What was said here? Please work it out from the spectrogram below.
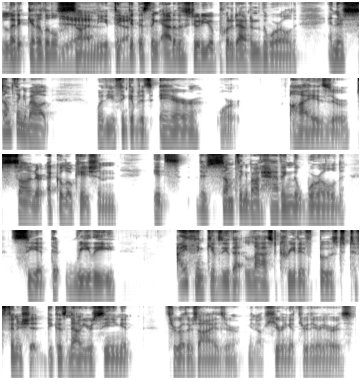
let it get a little Yeah, sun, you t- yeah. get this thing out of the studio, put it out into the world. And there's something about whether you think of it as air or eyes or sun or echolocation, it's there's something about having the world see it that really I think gives you that last creative boost to finish it because now you're seeing it through others' eyes or you know hearing it through their ears.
